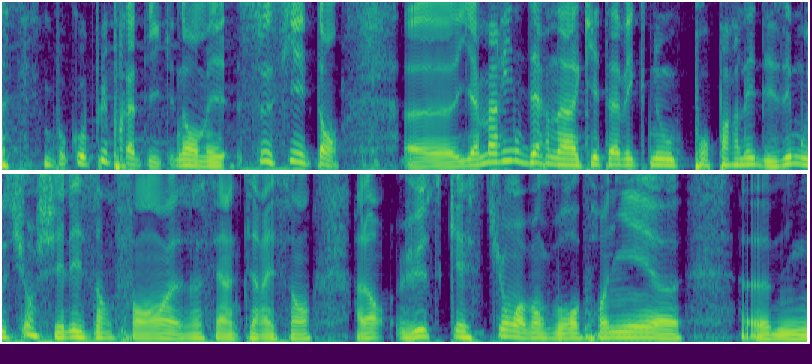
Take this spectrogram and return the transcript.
c'est beaucoup plus pratique. Non, mais ceci étant, euh, il y a Marine Derna qui est avec nous pour parler des émotions chez les enfants. Euh, Ça, c'est intéressant. Alors, juste question avant que vous repreniez, euh, euh,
